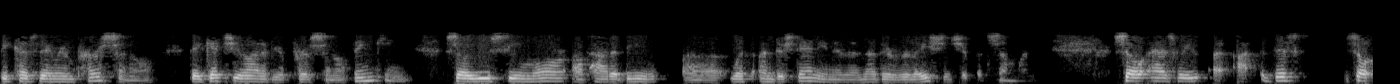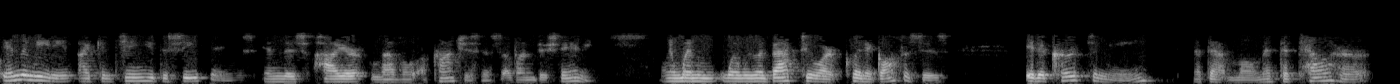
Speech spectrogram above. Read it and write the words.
because they're impersonal. They get you out of your personal thinking. So you see more of how to be uh, with understanding in another relationship with someone. So as we, uh, this, so in the meeting, I continue to see things in this higher level of consciousness of understanding. And when, when we went back to our clinic offices, it occurred to me at that moment to tell her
